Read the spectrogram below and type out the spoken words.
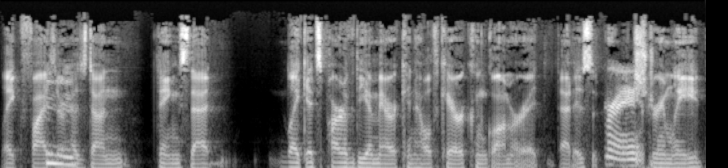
like Pfizer mm-hmm. has done things that like it's part of the American healthcare conglomerate that is right. extremely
